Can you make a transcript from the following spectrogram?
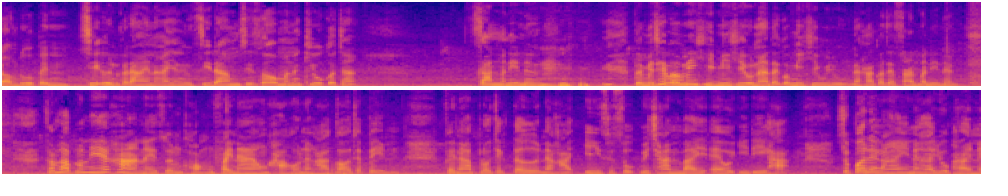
ลองดูเป็นสีอื่นก็ได้นะ อย่างสีดำสีส้มมันนะคิวก็จะ สั้นมานิดนึง แต่ไม่ใช่ว่าไม่มีมีคิวนะ แต่ก็มีคิวอยู่นะคะ ก็จะสั้นมานิดนึงสำหรับรุ่นนี้ค่ะ ในส่วนของไฟหน้าของเขานะคะ ก็จะเป็นไฟหน้าโปรเจคเตอร์นะคะ Isuzu Vision by LED ค่ะซูเปอร์ไดไลท์นะคะ อยู่ภายใน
